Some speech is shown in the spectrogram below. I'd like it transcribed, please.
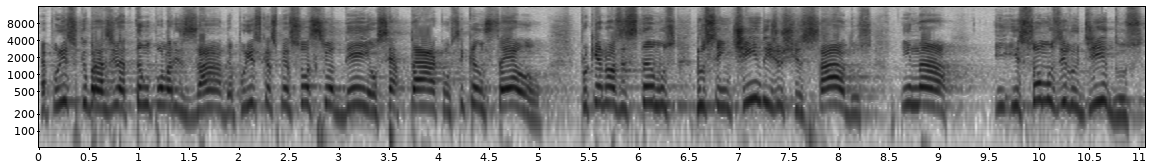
É por isso que o Brasil é tão polarizado. É por isso que as pessoas se odeiam, se atacam, se cancelam. Porque nós estamos nos sentindo injustiçados e, na, e, e somos iludidos,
